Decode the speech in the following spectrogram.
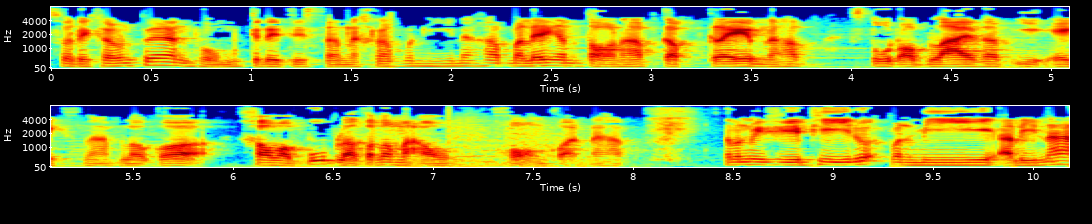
สวัสดีครับเพื่อนๆผมเกรติสันนะครับวันนี้นะครับมาเล่นกันต่อนะครับกับเกมนะครับ Stone of Life ครับ EX นะครับเราก็เข้ามาปุ๊บเราก็ต้องมาเอาของก่อนนะครับแล้วมันมี PVP ด้วยมันมีอารีนา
